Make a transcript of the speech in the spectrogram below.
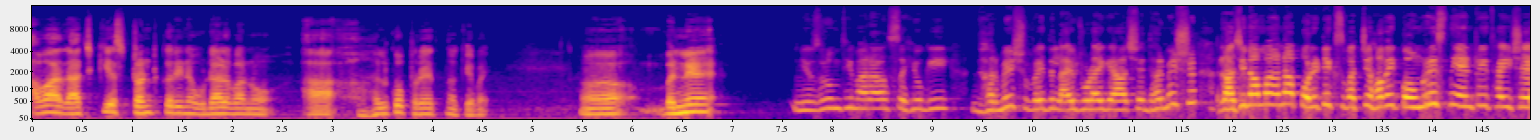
આવા રાજકીય સ્ટન્ટ કરીને ઉડાડવાનો આ હલકો પ્રયત્ન કહેવાય. બંને ન્યૂઝરૂમથી મારા સહયોગી ધર્મેશ વૈદ લાઈવ જોડાઈ ગયા છે. ધર્મેશ, રાજીનામાના પોલિટિક્સ વચ્ચે હવે કોંગ્રેસની એન્ટ્રી થઈ છે.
